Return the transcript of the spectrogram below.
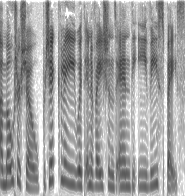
a motor show, particularly with innovations in the EV space.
